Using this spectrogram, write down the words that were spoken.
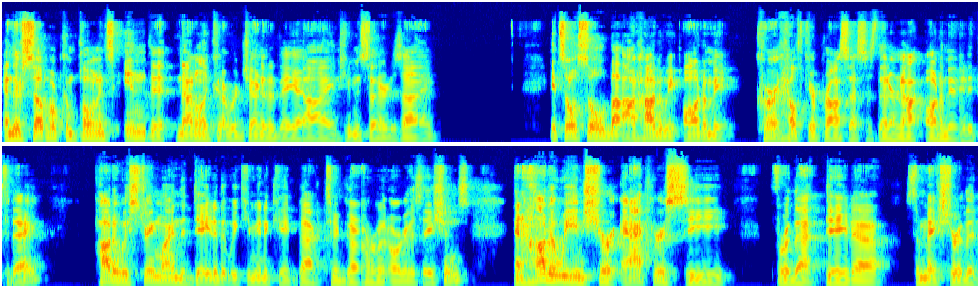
And there's several components in that not only cover generative AI and human-centered design, it's also about how do we automate current healthcare processes that are not automated today? How do we streamline the data that we communicate back to government organizations? And how do we ensure accuracy for that data to make sure that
